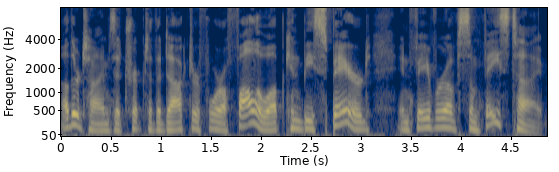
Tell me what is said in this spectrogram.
Other times, a trip to the doctor for a follow up can be spared in favor of some FaceTime.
